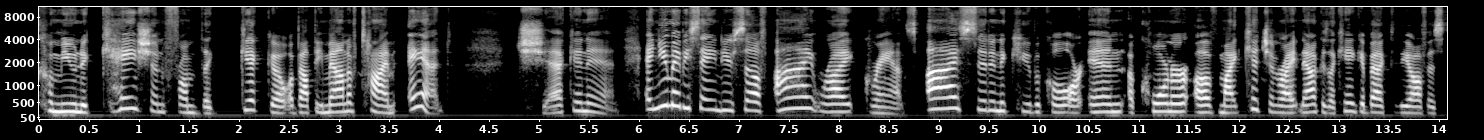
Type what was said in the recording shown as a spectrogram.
communication from the get go about the amount of time and checking in. And you may be saying to yourself, I write grants. I sit in a cubicle or in a corner of my kitchen right now because I can't get back to the office.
